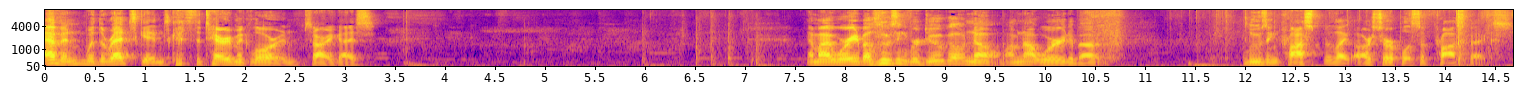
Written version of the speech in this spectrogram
Evan with the Redskins gets the Terry McLaurin. Sorry, guys. Am I worried about losing Verdugo? No, I'm not worried about losing prospe- like our surplus of prospects.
